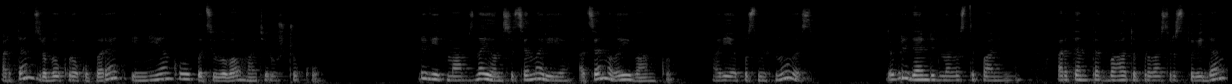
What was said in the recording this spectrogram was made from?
Артем зробив крок уперед і ніяково поцілував матір у щоку. Привіт, мам, знайомся, це Марія, а це малий Іванко. Марія посміхнулась. Добрий день, Людмила Степанівна. Артем так багато про вас розповідав,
